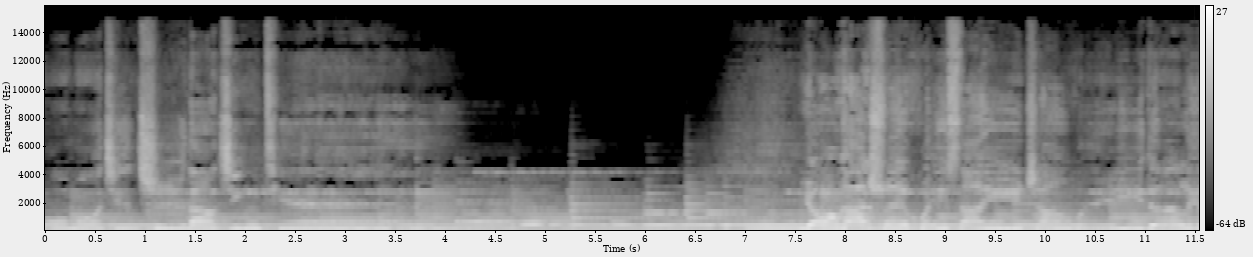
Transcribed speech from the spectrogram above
默默坚持到今天。用汗水挥洒一张回忆的脸，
